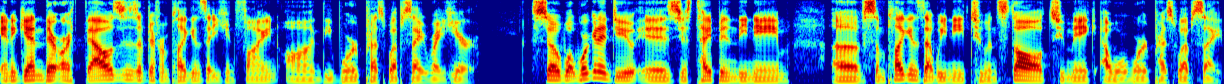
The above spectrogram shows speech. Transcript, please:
And again, there are thousands of different plugins that you can find on the WordPress website right here. So what we're going to do is just type in the name of some plugins that we need to install to make our WordPress website.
